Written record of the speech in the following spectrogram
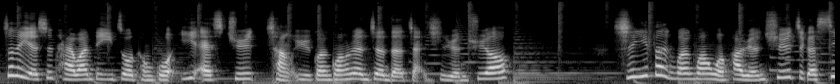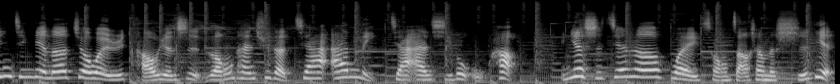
这里也是台湾第一座通过 ESG 场域观光认证的展示园区哦。十一份观光文化园区这个新景点呢，就位于桃园市龙潭区的嘉安里嘉安西路五号。营业时间呢，会从早上的十点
